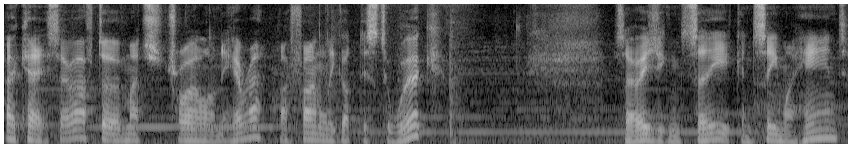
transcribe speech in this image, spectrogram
Okay, so after much trial and error, I finally got this to work. So as you can see, you can see my hand.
